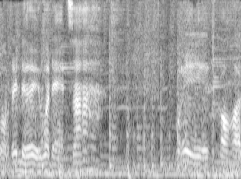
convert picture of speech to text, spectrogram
บอกได้เลยว่าแดกซ่าเฮ้ยก่อน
